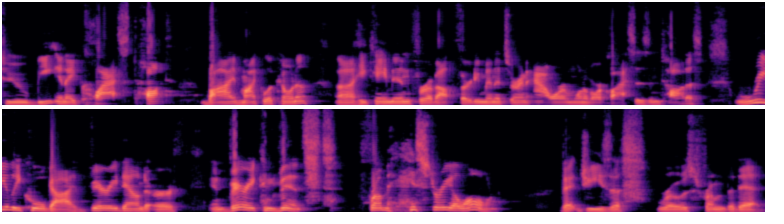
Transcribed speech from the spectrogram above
to be in a class taught by Mike Licona. Uh, he came in for about 30 minutes or an hour in one of our classes and taught us. Really cool guy, very down to earth and very convinced from history alone that Jesus rose from the dead.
